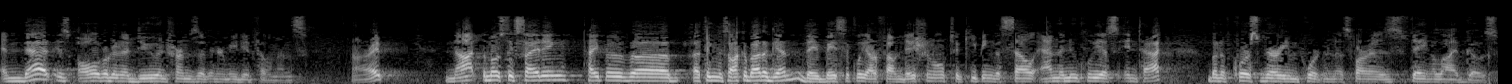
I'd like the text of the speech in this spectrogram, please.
And that is all we're going to do in terms of intermediate filaments. All right? Not the most exciting type of uh, thing to talk about again. They basically are foundational to keeping the cell and the nucleus intact, but of course very important as far as staying alive goes.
